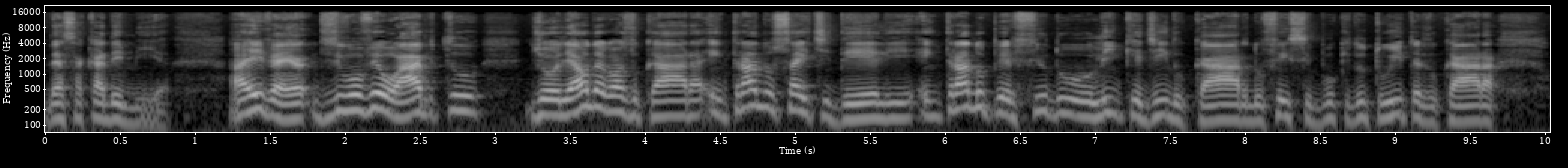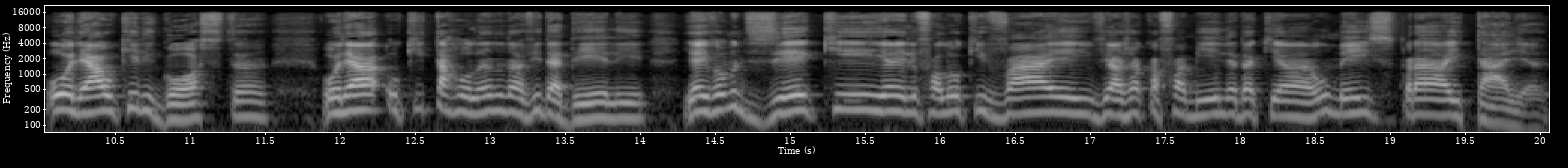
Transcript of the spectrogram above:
nessa academia. Aí, velho, desenvolver o hábito de olhar o negócio do cara, entrar no site dele, entrar no perfil do LinkedIn do cara, do Facebook, do Twitter do cara, olhar o que ele gosta, olhar o que tá rolando na vida dele. E aí vamos dizer que ele falou que vai viajar com a família daqui a um mês pra Itália.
